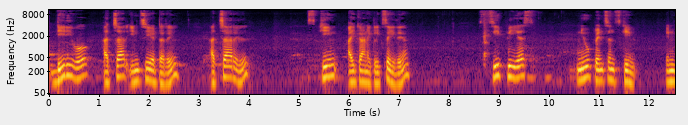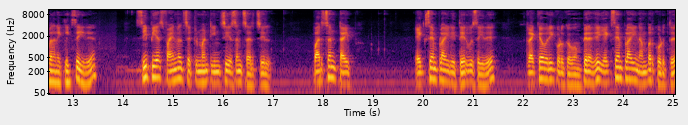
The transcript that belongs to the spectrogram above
டிடிஓ ஹச்ஆர் இன்சியேட்டரில் ஹச்ஆரில் ஸ்கீம் ஐக்கானை கிளிக் செய்து சிபிஎஸ் நியூ பென்ஷன் ஸ்கீம் என்பதனை கிளிக் செய்து சிபிஎஸ் ஃபைனல் செட்டில்மெண்ட் இன்சியேஷன் சர்ச்சில் பர்சன் டைப் எக்ஸ் தேர்வு செய்து ரெக்கவரி கொடுக்கவும். பிறகு எக்ஸ் எம்ப்ளாயி நம்பர் கொடுத்து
